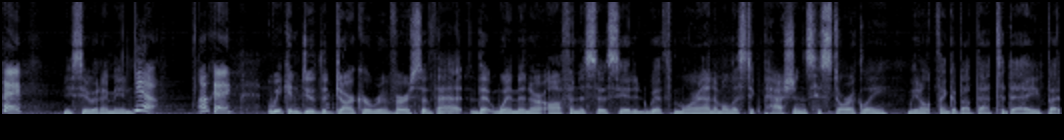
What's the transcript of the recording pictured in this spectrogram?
okay. You see what I mean? Yeah. Okay. We can do the darker reverse of that, that women are often associated with more animalistic passions historically. We don't think about that today, but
